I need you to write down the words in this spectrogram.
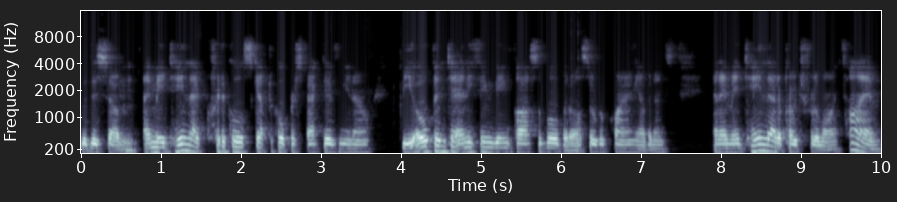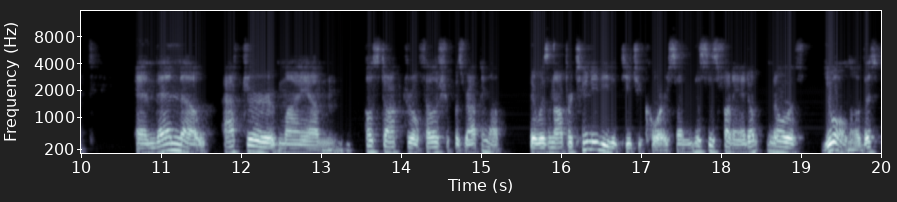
with this. Um, I maintained that critical, skeptical perspective. You know, be open to anything being possible, but also requiring evidence. And I maintained that approach for a long time. And then uh, after my um, postdoctoral fellowship was wrapping up, there was an opportunity to teach a course. And this is funny. I don't know if you all know this,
